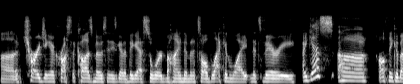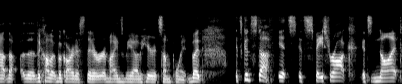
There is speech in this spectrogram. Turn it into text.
uh, charging across the cosmos and he's got a big ass sword behind him and it's all black and white and it's very i guess uh, i'll think about the, the the comic book artist that it reminds me of here at some point but it's good stuff it's it's space rock it's not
